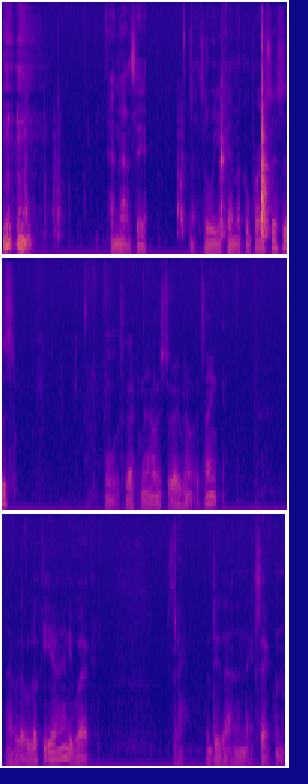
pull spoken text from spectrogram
and that's it. That's all your chemical processes. All that's left now is to open up the tank, have a little look at your handiwork. So we'll do that in the next segment.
